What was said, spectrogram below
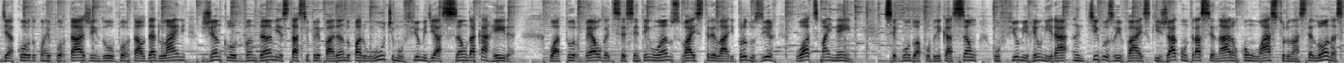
De acordo com reportagem do portal Deadline, Jean-Claude Van Damme está se preparando para o último filme de ação da carreira. O ator belga de 61 anos vai estrelar e produzir What's My Name. Segundo a publicação, o filme reunirá antigos rivais que já contracenaram com o astro nas telonas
